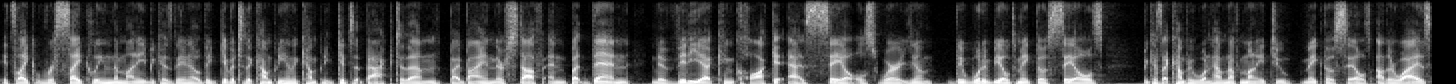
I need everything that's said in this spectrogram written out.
it's like recycling the money because they know they give it to the company and the company gives it back to them by buying their stuff and but then Nvidia can clock it as sales where you know they wouldn't be able to make those sales because that company wouldn't have enough money to make those sales otherwise.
